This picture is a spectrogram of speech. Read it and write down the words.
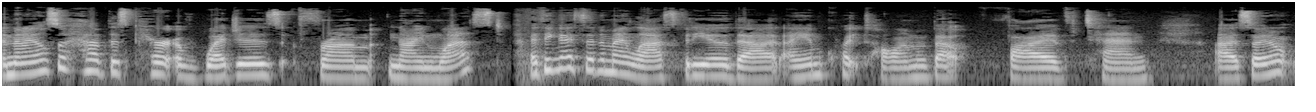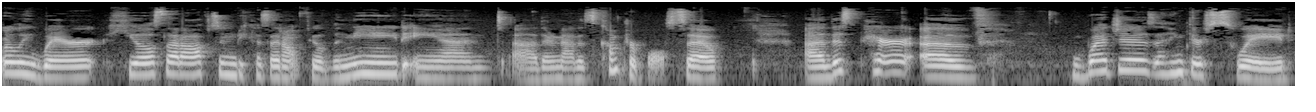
And then I also have this pair of wedges from Nine West. I think I said in my last video that I am quite tall. I'm about 5'10". Uh, so I don't really wear heels that often because I don't feel the need and uh, they're not as comfortable. So uh, this pair of wedges, I think they're suede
